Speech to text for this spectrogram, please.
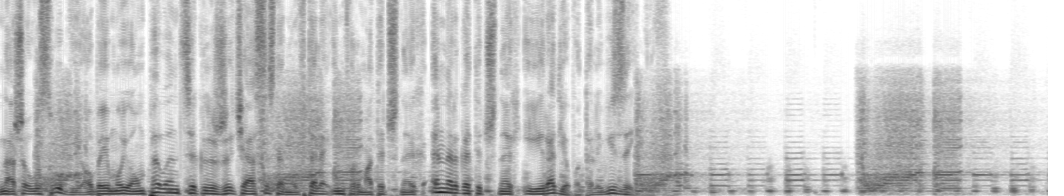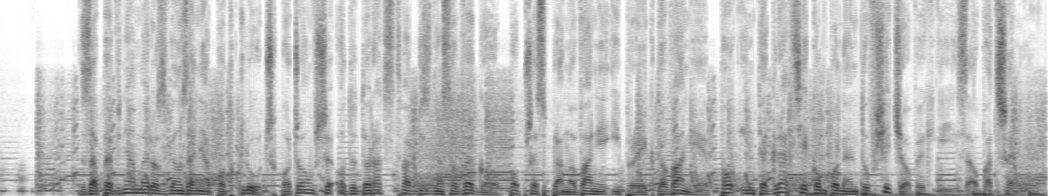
Nasze usługi obejmują pełen cykl życia systemów teleinformatycznych, energetycznych i radiowo-telewizyjnych. Zapewniamy rozwiązania pod klucz, począwszy od doradztwa biznesowego poprzez planowanie i projektowanie, po integrację komponentów sieciowych i zaopatrzenie.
